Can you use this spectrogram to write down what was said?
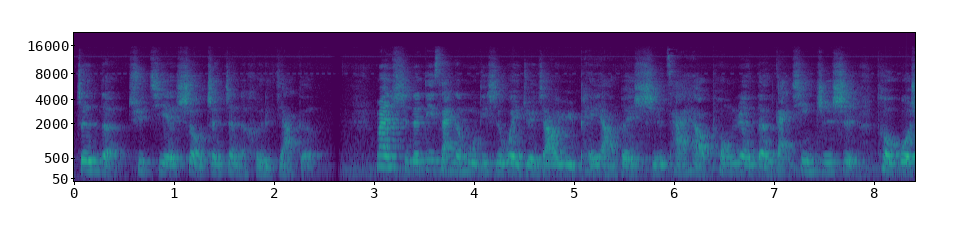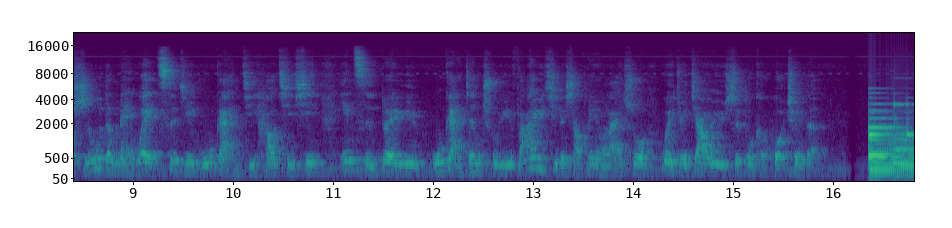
真的去接受真正的合理价格。慢食的第三个目的是味觉教育，培养对食材还有烹饪的感性知识，透过食物的美味刺激五感及好奇心。因此，对于五感正处于发育期的小朋友来说，味觉教育是不可或缺的。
